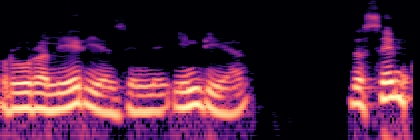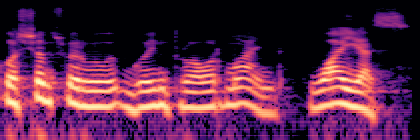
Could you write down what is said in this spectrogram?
rural areas in India, the same questions were going through our mind. Why us?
